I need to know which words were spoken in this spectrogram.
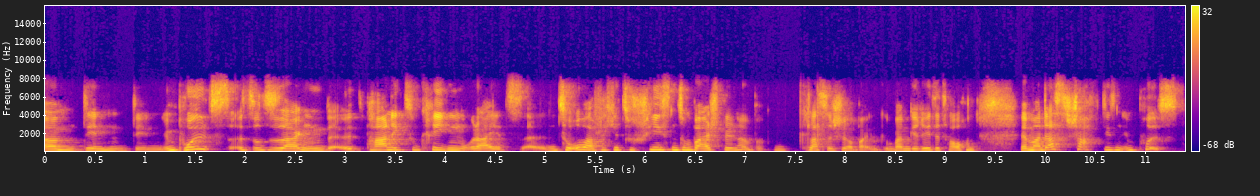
ähm, den, den Impuls sozusagen äh, Panik zu kriegen oder jetzt äh, zur Oberfläche zu schießen zum Beispiel, ne, klassischer bei, beim Gerätetauchen. Wenn man das schafft, diesen Impuls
